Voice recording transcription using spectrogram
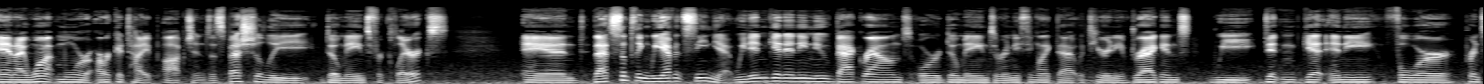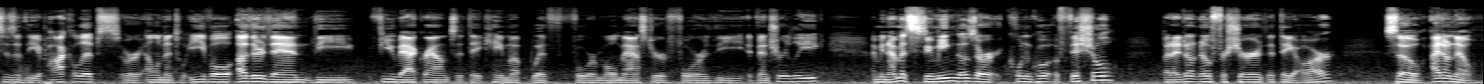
and I want more archetype options, especially domains for clerics. And that's something we haven't seen yet. We didn't get any new backgrounds or domains or anything like that with Tyranny of Dragons. We didn't get any for Princes of the Apocalypse or Elemental Evil, other than the few backgrounds that they came up with for Mulmaster for the Adventure League. I mean, I'm assuming those are quote unquote official, but I don't know for sure that they are. So I don't know.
